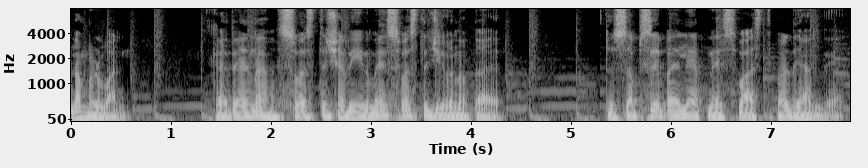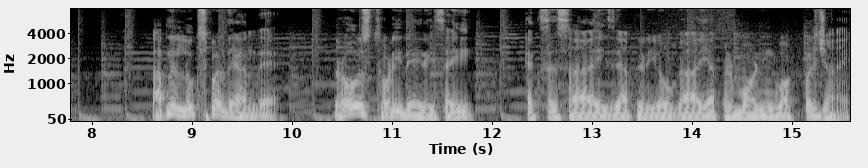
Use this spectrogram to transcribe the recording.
नंबर वन कहते हैं ना, स्वस्थ शरीर में स्वस्थ जीवन होता है। तो सबसे पहले अपने स्वास्थ्य पर ध्यान दें। अपने लुक्स पर ध्यान दें। रोज थोड़ी देर ही सही एक्सरसाइज या फिर योगा या फिर मॉर्निंग वॉक पर जाएँ।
